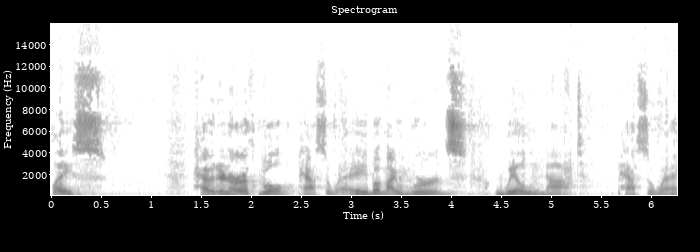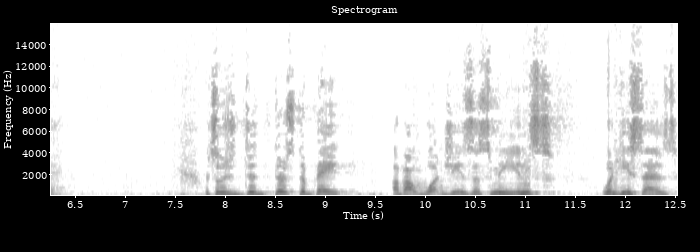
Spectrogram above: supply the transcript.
place. Heaven and earth will pass away, but my words will not pass away. So there's, there's debate about what Jesus means when he says,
